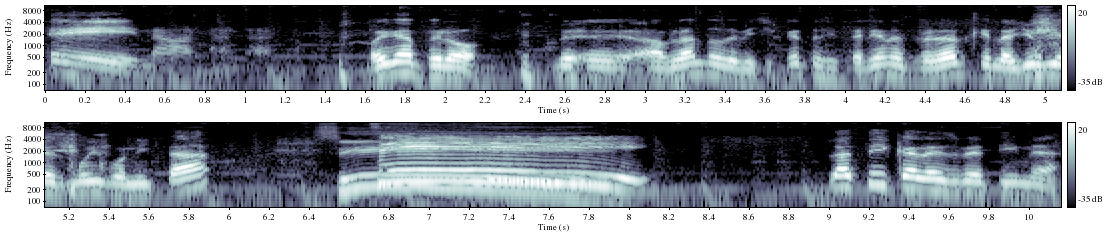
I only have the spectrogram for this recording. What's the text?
Ey, no, no, no, no. Oigan, pero eh, hablando de bicicletas italianas, ¿verdad que la lluvia es muy bonita? Sí. ¡Sí! Platícales, Betina.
